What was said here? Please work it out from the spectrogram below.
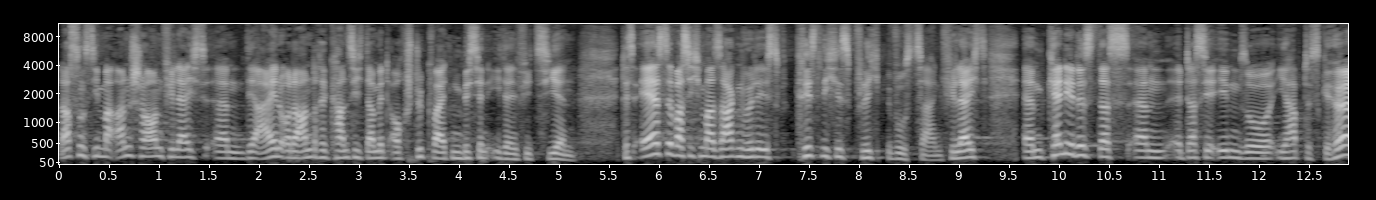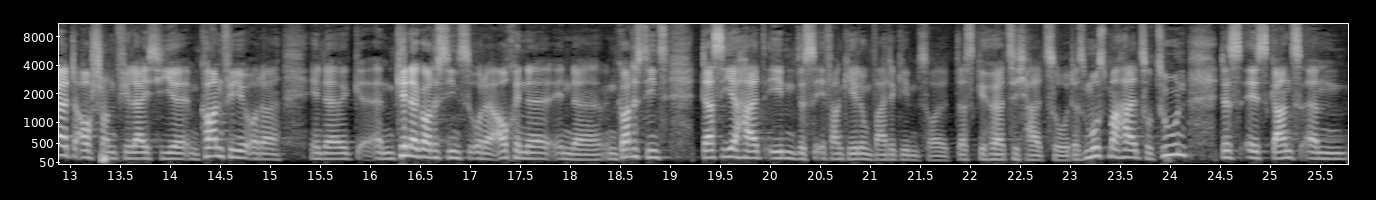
Lasst uns die mal anschauen. Vielleicht ähm, der eine oder andere kann sich damit auch ein Stück weit ein bisschen identifizieren. Das Erste, was ich mal sagen würde, ist christliches Pflichtbewusstsein. Vielleicht ähm, kennt ihr das, dass, ähm, dass ihr eben so, ihr habt es gehört, auch schon vielleicht hier im Konfi oder in der, im ähm, Kindergottesdienst oder auch in der, in der, im Gottesdienst, dass ihr halt eben das Evangelium weitergeben sollt. Das gehört sich halt so. Das muss man halt so tun. Das ist ganz, ähm,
